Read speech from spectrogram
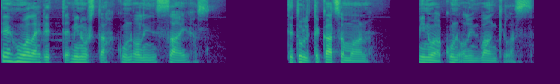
Te huolehditte minusta, kun olin sairas. te tulitte katsomaan minua, kun olin vankilassa.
